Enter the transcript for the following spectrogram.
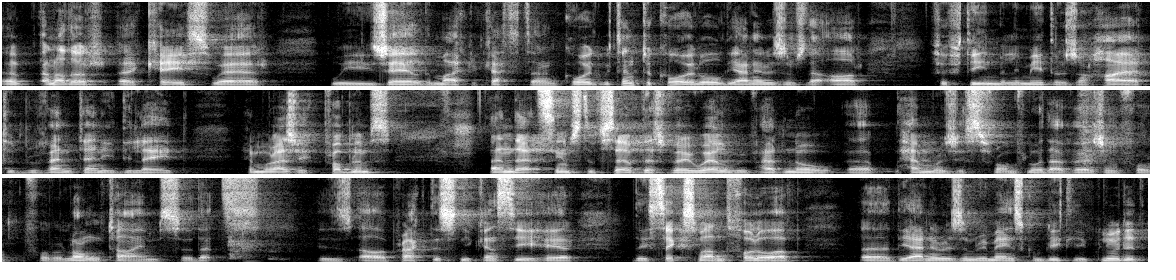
Uh, another uh, case where we jail the microcatheter and coil. We tend to coil all the aneurysms that are 15 millimeters or higher to prevent any delayed hemorrhagic problems. And that seems to have served us very well. We've had no uh, hemorrhages from flow diversion for, for a long time. So that is our practice. And you can see here the six month follow up, uh, the aneurysm remains completely occluded,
